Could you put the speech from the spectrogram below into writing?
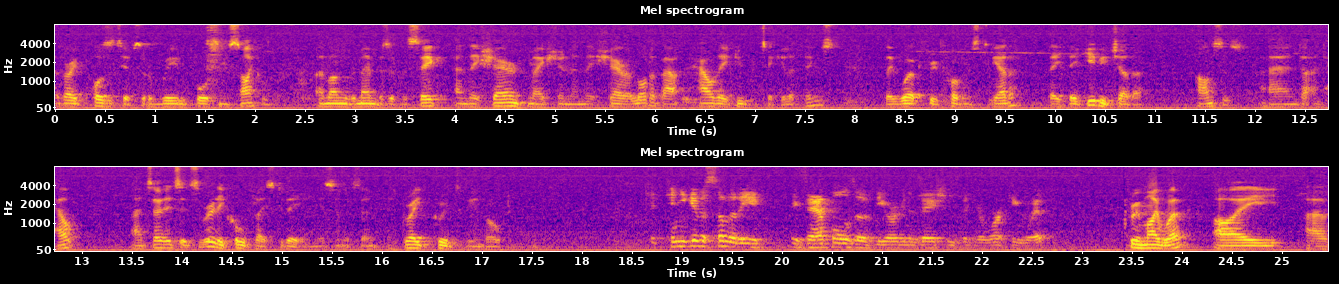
a very positive sort of reinforcing cycle among the members of the SIG, and they share information and they share a lot about how they do particular things. They work through problems together. They, they give each other answers and, uh, and help. And so it's, it's a really cool place to be, and it's, it's a, a great group to be involved in. Can you give us some of the examples of the organizations that you're working with? Through my work, I uh,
